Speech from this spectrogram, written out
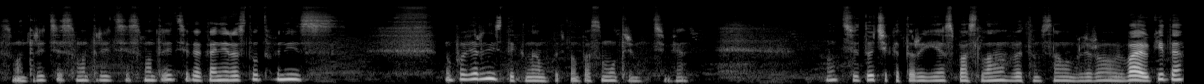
Смотрите, смотрите, смотрите, как они растут вниз. Ну, повернись ты к нам, хоть мы посмотрим тебя. Вот цветочек, который я спасла в этом самом блеровом. Ваю, кита.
